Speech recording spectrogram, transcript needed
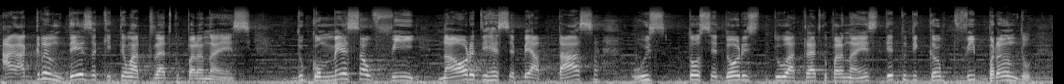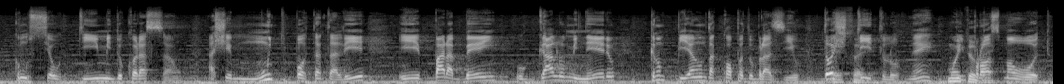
a grandeza que tem o Atlético Paranaense. Do começo ao fim, na hora de receber a taça, os torcedores do Atlético Paranaense dentro de campo vibrando com o seu time do coração. Achei muito importante ali e parabéns o Galo Mineiro, campeão da Copa do Brasil. Dois títulos, né? Muito e bem. próximo ao outro.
